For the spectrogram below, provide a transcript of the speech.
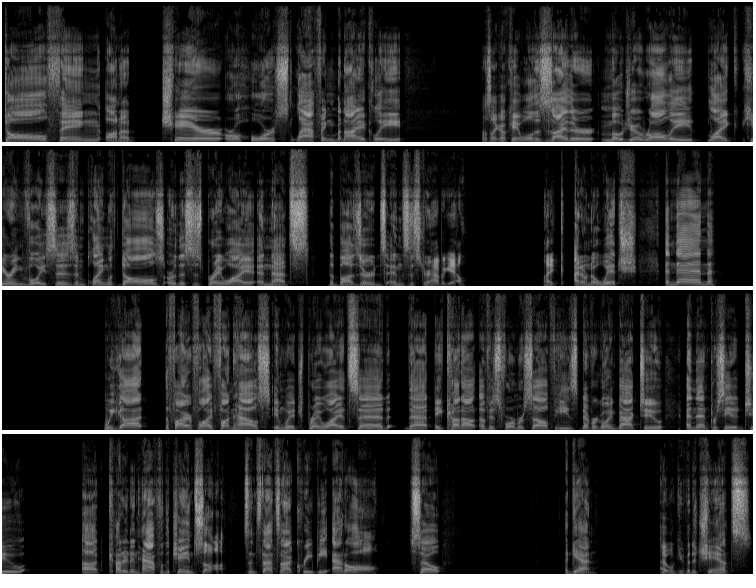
doll thing on a chair or a horse laughing maniacally. I was like, okay, well, this is either Mojo Rawley like hearing voices and playing with dolls, or this is Bray Wyatt and that's the Buzzards and Sister Abigail. Like, I don't know which. And then we got the Firefly Funhouse, in which Bray Wyatt said that a cutout of his former self he's never going back to, and then proceeded to uh, cut it in half with a chainsaw, since that's not creepy at all. So, again, I will give it a chance.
